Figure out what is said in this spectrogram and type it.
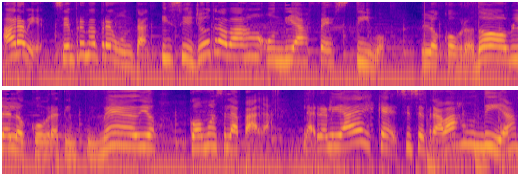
Ahora bien, siempre me preguntan, ¿y si yo trabajo un día festivo? ¿Lo cobro doble? ¿Lo cobro a tiempo y medio? ¿Cómo se la paga? La realidad es que si se trabaja un día,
